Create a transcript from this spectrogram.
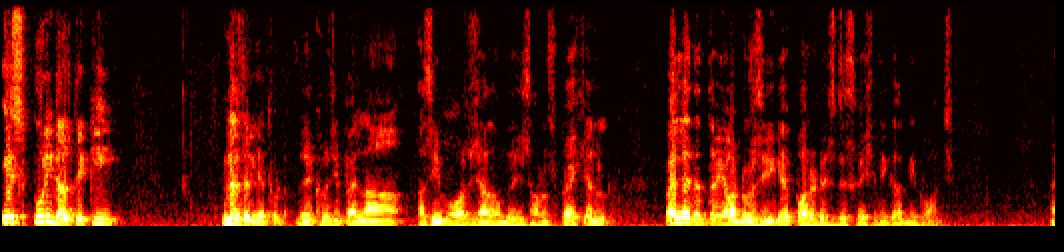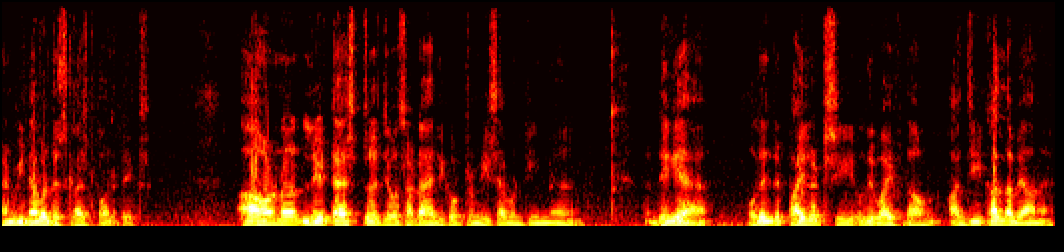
ਇਸ ਪੂਰੀ ਗੱਲ ਤੇ ਕੀ ਨਜ਼ਰੀਆ ਤੁਹਾਡਾ? ਦੇਖੋ ਜੀ ਪਹਿਲਾਂ ਅਸੀਂ ਫੌਜ ਜਦ ਹੁੰਦੇ ਸੀ ਸਾਨੂੰ ਸਪੈਸ਼ਲ ਪਹਿਲੇ ਦਿਨ ਤੋਂ ਹੀ ਆਰਡਰ ਸੀ ਕਿ ਪੋਲਿਟਿਕਸ ਡਿਸਕਸ਼ਨ ਹੀ ਕਰਨੀ ਫੌਜ and we never discussed politics ਆ ਹੁਣ ਲੇਟੈਸਟ ਜੋ ਸਾਡਾ ਹੈਲੀਕਾਪਟਰ ਮੀ 17 ਡਿੱਗਿਆ ਉਹਦੇ ਜਿਹੜੇ ਪਾਇਲਟ ਸੀ ਉਹਦੀ ਵਾਈਫ ਦਾ ਹੁਣ ਅੱਜ ਹੀ ਕੱਲ ਦਾ ਬਿਆਨ ਹੈ।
